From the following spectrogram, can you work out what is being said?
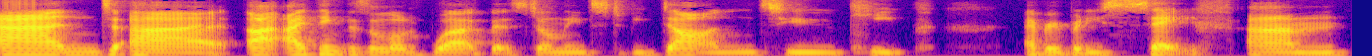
And uh, I, I think there's a lot of work that still needs to be done to keep everybody safe. Um,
